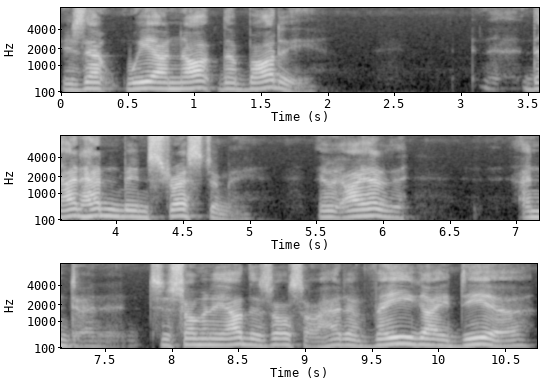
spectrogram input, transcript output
is that we are not the body. That hadn't been stressed to me. I had, and uh, to so many others also, I had a vague idea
